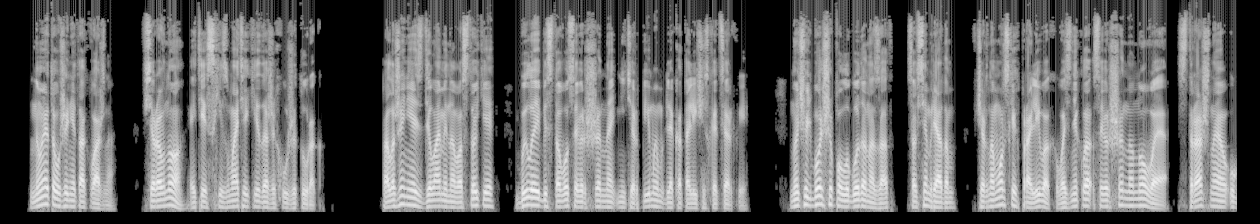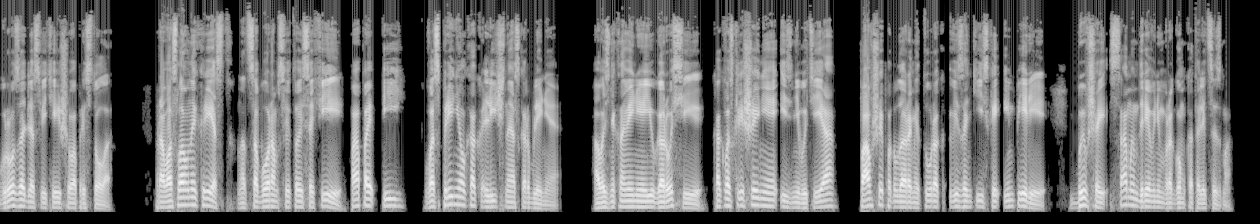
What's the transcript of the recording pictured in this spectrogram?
Но это уже не так важно. Все равно эти схизматики даже хуже турок. Положение с делами на Востоке было и без того совершенно нетерпимым для католической церкви. Но чуть больше полугода назад, совсем рядом, в Черноморских проливах возникла совершенно новая, страшная угроза для Святейшего Престола. Православный крест над собором Святой Софии Папа Пий воспринял как личное оскорбление, а возникновение Юго-России как воскрешение из небытия, павшей под ударами турок Византийской империи, бывшей самым древним врагом католицизма.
